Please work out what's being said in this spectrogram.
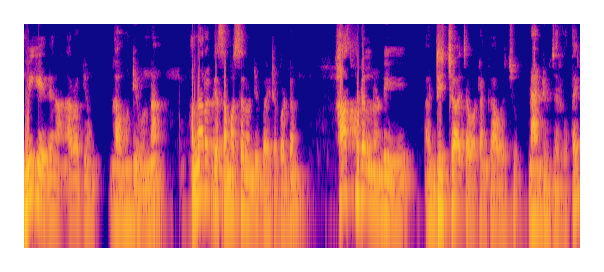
మీకు ఏదైనా అనారోగ్యంగా ఉండి ఉన్నా అనారోగ్య సమస్యల నుండి బయటపడడం హాస్పిటల్ నుండి డిశ్చార్జ్ అవ్వటం కావచ్చు లాంటివి జరుగుతాయి.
